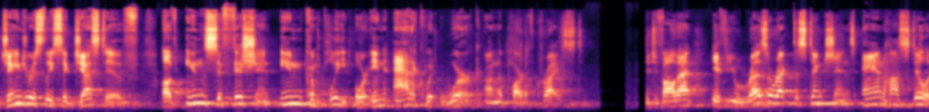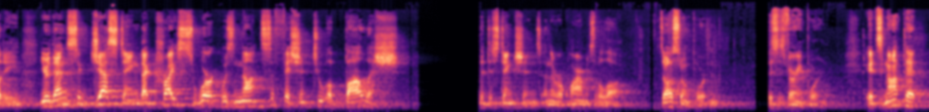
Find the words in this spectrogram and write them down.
dangerously suggestive of insufficient, incomplete, or inadequate work on the part of Christ. Did you follow that? If you resurrect distinctions and hostility, you're then suggesting that Christ's work was not sufficient to abolish the distinctions and the requirements of the law. It's also important. This is very important. It's not that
